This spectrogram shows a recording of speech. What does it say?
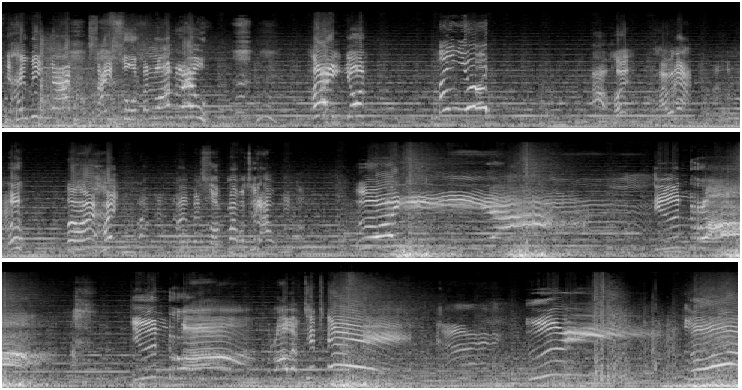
อย่าให้วิ่งนาน ใส่สูตรมันร้อนเร็ว เฮ้ย หยุด ไม่หยุด อ้าวเฮ้ยถ่ายไว้เนี่ยเฮ้ยเฮ้ยเฮ้ยเฮ้ยมันสองกล้องมาถึงเราเฮ้ยยืน รอ ยืนรอ รอแบบเท่ๆเฮ้ยเออ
